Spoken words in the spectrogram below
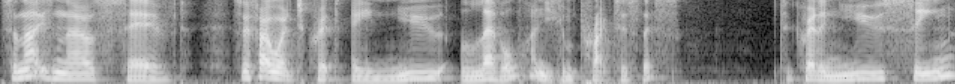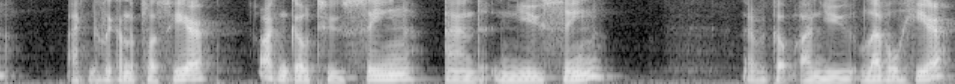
So that is now saved. So if I want to create a new level, and you can practice this, to create a new scene, I can click on the plus here, or I can go to scene and new scene. There we've got a new level here.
